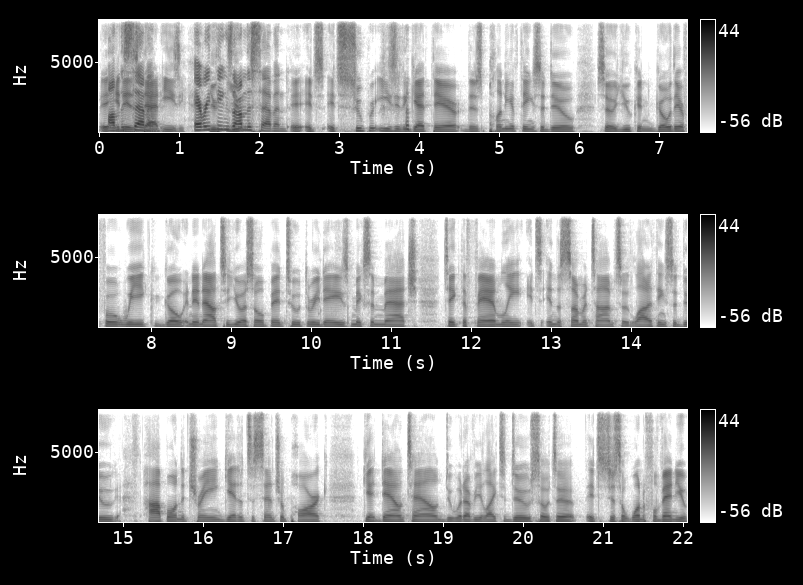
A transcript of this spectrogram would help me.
It, on the is seven. that easy. You- Everything's you- on the seven. it- It's it's super easy to get there. There's plenty of things to do, so you can go there for a week, go in and out to U.S. Open two three days, mix and match, take the family. It's in the summertime, so a lot of things to do. Hop on the train, get it to Central Park, get downtown, do whatever you like to do. So it's a it's just a wonderful venue,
